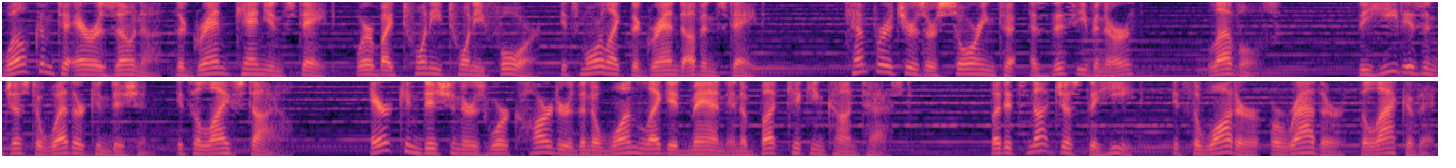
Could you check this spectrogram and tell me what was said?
Welcome to Arizona, the Grand Canyon State, where by 2024, it's more like the Grand Oven State. Temperatures are soaring to, is this even Earth? Levels. The heat isn't just a weather condition, it's a lifestyle. Air conditioners work harder than a one-legged man in a butt-kicking contest. But it's not just the heat, it's the water, or rather, the lack of it.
